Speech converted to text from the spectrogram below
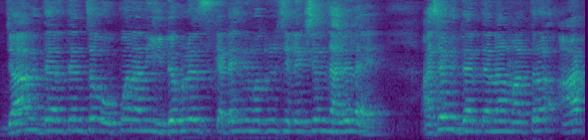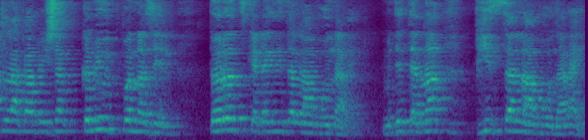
ज्या विद्यार्थ्यांचं ओपन आणि ईडब्ल्यू एस कॅटेगरीमधून सिलेक्शन झालेलं आहे अशा विद्यार्थ्यांना मात्र आठ लाखापेक्षा कमी उत्पन्न असेल तरच कॅटेगरीचा लाभ होणार आहे. म्हणजे त्यांना फीजचा लाभ होणार आहे.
